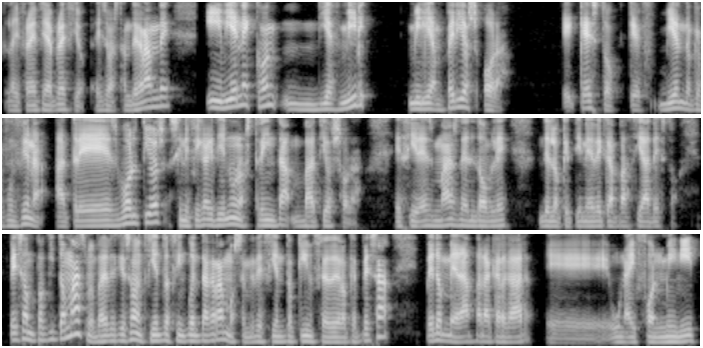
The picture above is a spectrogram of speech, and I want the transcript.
la diferencia de precio es bastante grande, y viene con 10.000 miliamperios hora. Eh, Que esto, que viendo que funciona a 3 voltios, significa que tiene unos 30 vatios hora. Es decir, es más del doble de lo que tiene de capacidad esto. Pesa un poquito más, me parece que son 150 gramos en vez de 115 de lo que pesa, pero me da para cargar eh, un iPhone mini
